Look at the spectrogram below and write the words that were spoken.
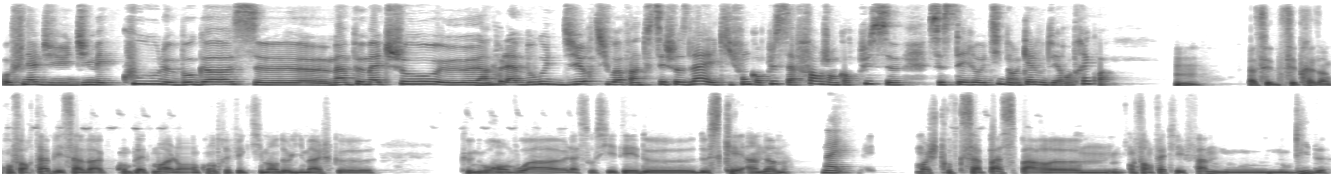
au final du, du mec cool, beau gosse, euh, un peu macho, euh, un mm. peu la brute dure, tu vois, enfin toutes ces choses-là et qui font qu'en plus ça forge encore plus ce, stéréotype dans lequel vous devez rentrer, quoi. Mm. c'est très inconfortable et ça va complètement à l'encontre effectivement de l'image que que nous renvoie euh, la société de, de ce qu'est un homme. Ouais. Moi, je trouve que ça passe par, euh, enfin, en fait, les femmes nous, nous guident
